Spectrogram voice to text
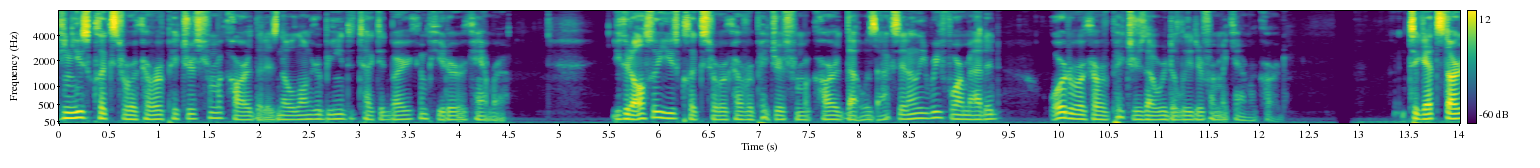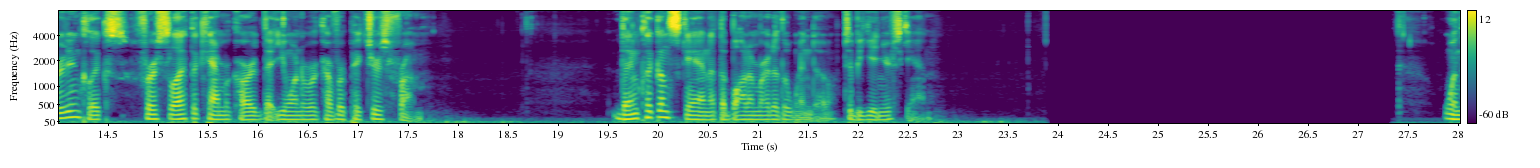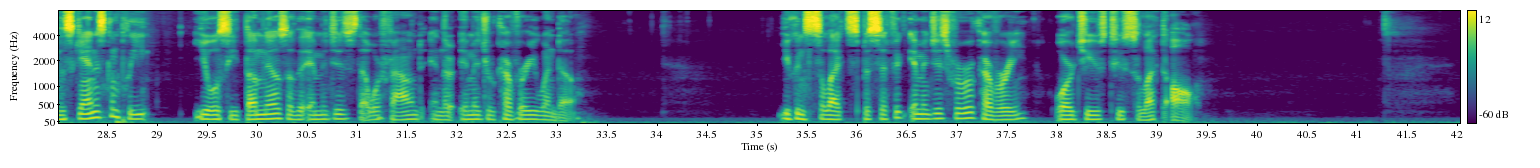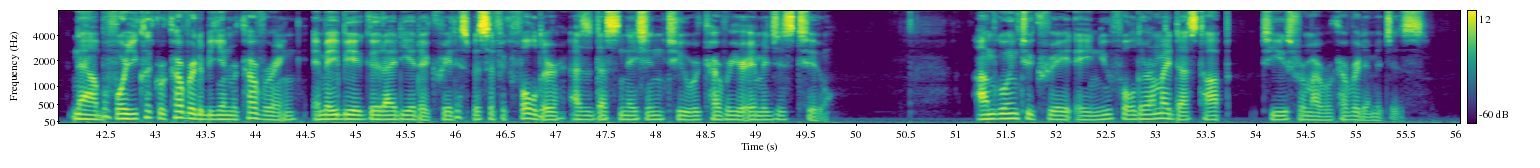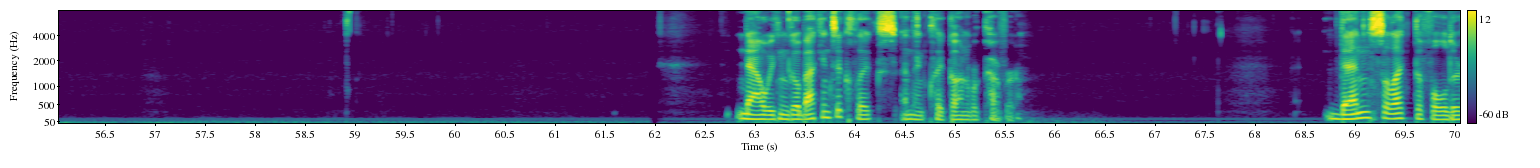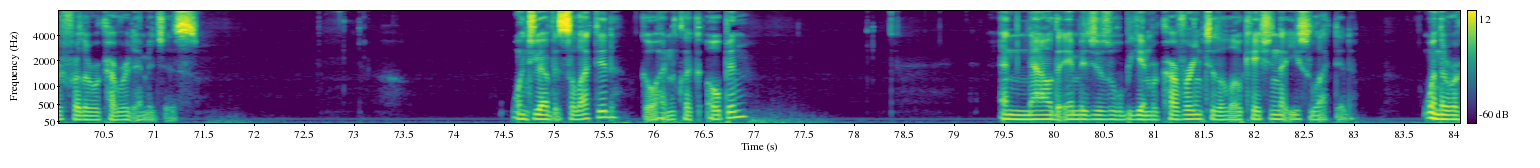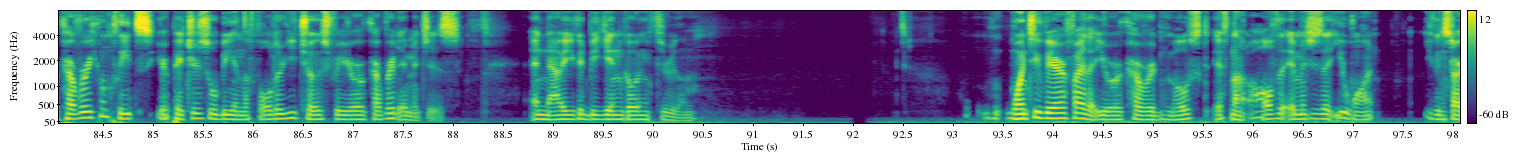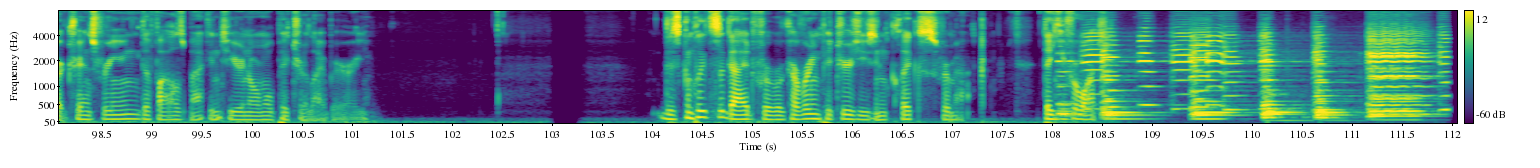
can use Klix to recover pictures from a card that is no longer being detected by your computer or camera. You could also use Klix to recover pictures from a card that was accidentally reformatted or to recover pictures that were deleted from a camera card. To get started in Klix, first select the camera card that you want to recover pictures from. Then click on Scan at the bottom right of the window to begin your scan. When the scan is complete, you will see thumbnails of the images that were found in the image recovery window. You can select specific images for recovery or choose to select all. Now, before you click recover to begin recovering, it may be a good idea to create a specific folder as a destination to recover your images to. I'm going to create a new folder on my desktop to use for my recovered images. Now we can go back into Klix and then click on Recover. Then select the folder for the recovered images. Once you have it selected, go ahead and click Open. And now the images will begin recovering to the location that you selected. When the recovery completes, your pictures will be in the folder you chose for your recovered images. And now you could begin going through them. Once you verify that you recovered most, if not all, of the images that you want, you can start transferring the files back into your normal picture library. This completes the guide for recovering pictures using Klix for Mac. Thank you for watching.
